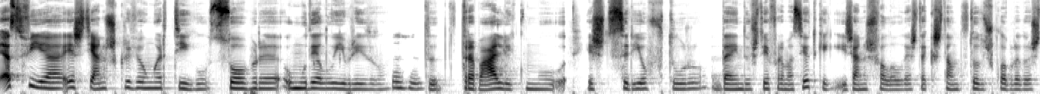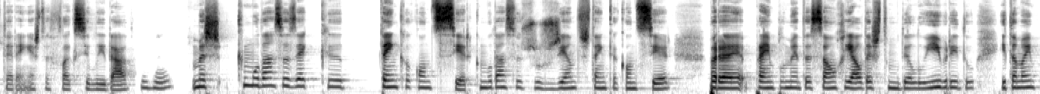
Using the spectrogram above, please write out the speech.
A Sofia este ano escreveu um artigo sobre o modelo híbrido uhum. de, de, trabalho e como este seria o futuro da indústria farmacêutica e já nos falou desta questão de todos os colaboradores terem esta flexibilidade. Uhum. Mas que mudanças é que têm que acontecer? Que mudanças urgentes têm que acontecer para, para a implementação real deste modelo híbrido e também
